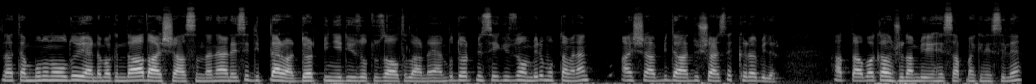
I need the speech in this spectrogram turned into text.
zaten bunun olduğu yerde bakın daha da aşağısında neredeyse dipler var. 4736'larda. Yani bu 4811'i muhtemelen aşağı bir daha düşerse kırabilir. Hatta bakalım şuradan bir hesap makinesiyle.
